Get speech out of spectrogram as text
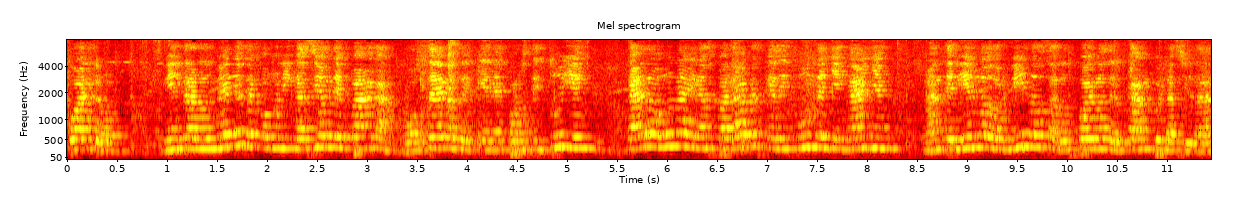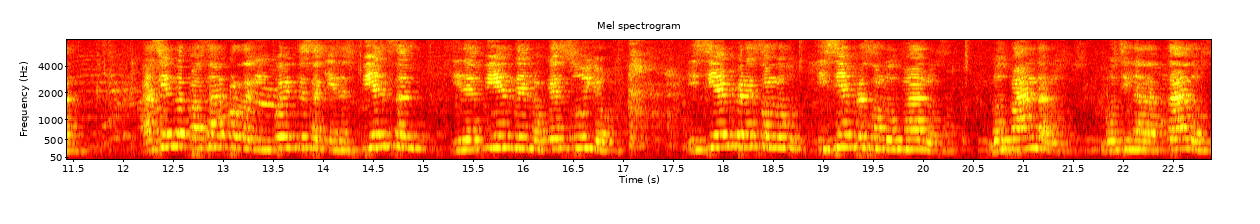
Cuatro, mientras los medios de comunicación de paga, voceros de quienes prostituyen cada una de las palabras que difunden y engañan, manteniendo dormidos a los pueblos del campo y la ciudad, haciendo pasar por delincuentes a quienes piensan y defienden lo que es suyo, y siempre son los, y siempre son los malos, los vándalos, los inadaptados,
